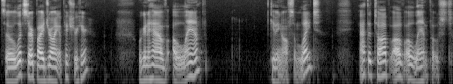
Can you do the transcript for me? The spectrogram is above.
So let's start by drawing a picture here. We're going to have a lamp giving off some light at the top of a lamppost.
